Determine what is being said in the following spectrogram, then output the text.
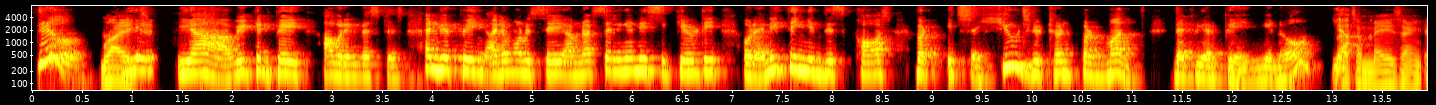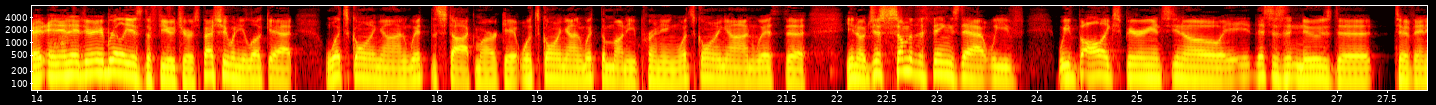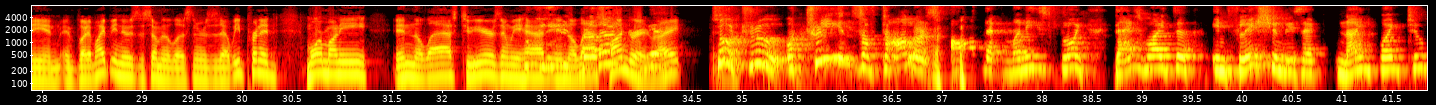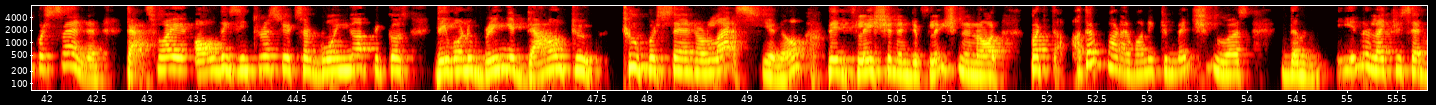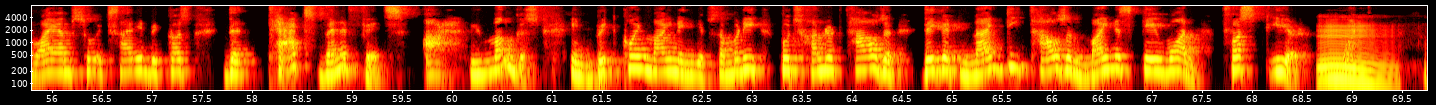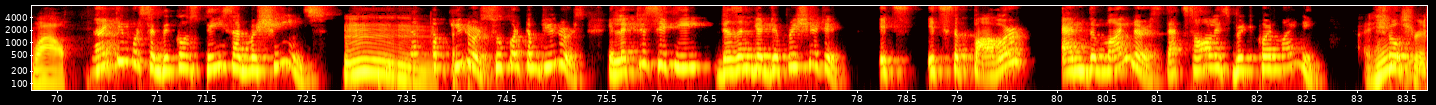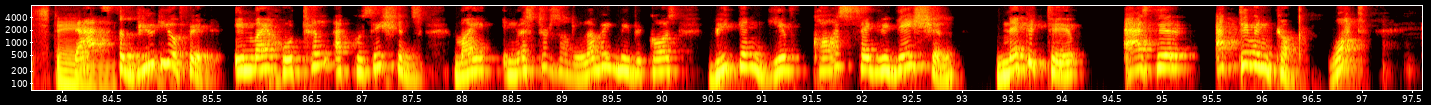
still, right. Yeah, we can pay our investors. And we are paying, I don't want to say, I'm not selling any security or anything in this cost, but it's a huge return per month that we are paying, you know? Yeah. That's amazing. And, and it, it, really is the future, especially when you look at what's going on with the stock market, what's going on with the money printing, what's going on with the, you know, just some of the things that we've, we've all experienced, you know, it, this isn't news to, to Vinney, and, and, but it might be news to some of the listeners is that we printed more money in the last two years than we had in the last hundred, yeah. right? So true. Or trillions of dollars, all that money is flowing. That's why the inflation is at 9.2%. And that's why all these interest rates are going up because they want to bring it down to 2% or less, you know, the inflation and deflation and all. But the other part I wanted to mention was the, you know, like you said, why I'm so excited because the tax benefits are humongous. In Bitcoin mining, if somebody puts 100,000, they get 90,000 minus K1 first year. Mm, wow. 90% because these are machines. Mm. computers, supercomputers. Electricity doesn't get depreciated. It's it's the power and the miners. That's all is Bitcoin mining. Interesting. So that's the beauty of it. In my hotel acquisitions, my investors are loving me because we can give cost segregation negative as their active income. What?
